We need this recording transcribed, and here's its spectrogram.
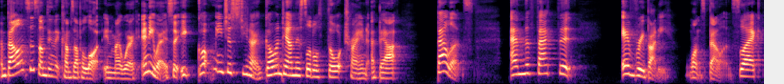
And balance is something that comes up a lot in my work anyway. So it got me just, you know, going down this little thought train about balance and the fact that everybody wants balance. Like,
